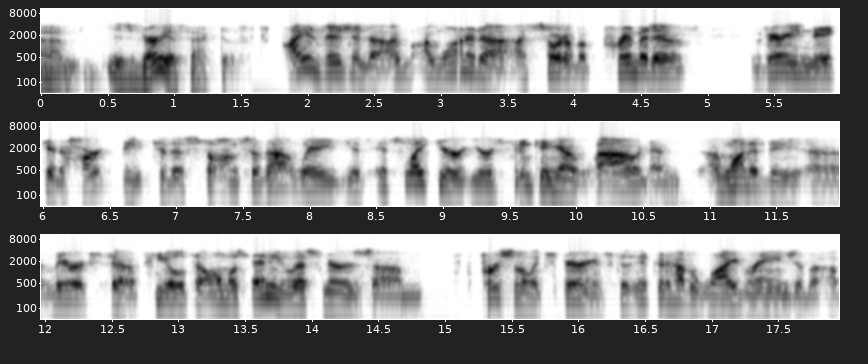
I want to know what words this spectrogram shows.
um, is very effective. I envisioned, I wanted a, a sort of a primitive very naked heartbeat to this song. So that way it, it's like you're you're thinking out loud. And i wanted the uh, lyrics to appeal to almost any listener's um, personal experience because it could have a wide range of a, a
